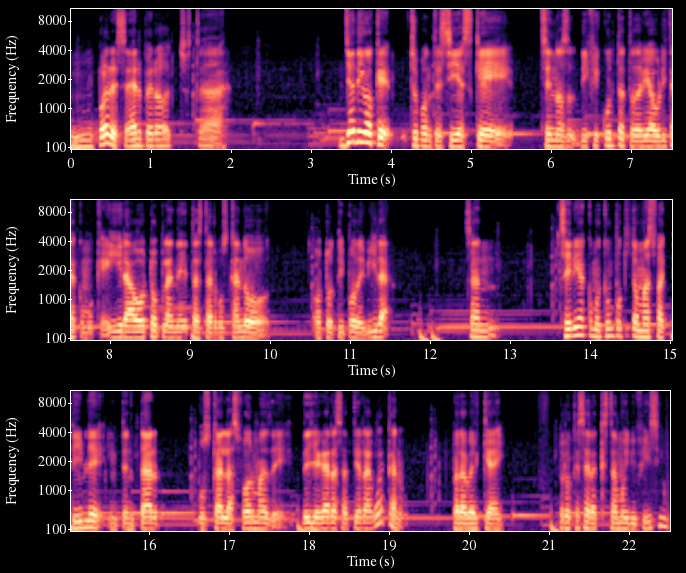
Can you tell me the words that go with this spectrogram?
Mm, puede ser, pero chuta. Yo digo que suponte si es que se nos dificulta todavía ahorita como que ir a otro planeta, estar buscando otro tipo de vida. O sea, sería como que un poquito más factible intentar buscar las formas de, de llegar a esa tierra hueca, ¿no? Para ver qué hay. Pero ¿qué será que está muy difícil?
